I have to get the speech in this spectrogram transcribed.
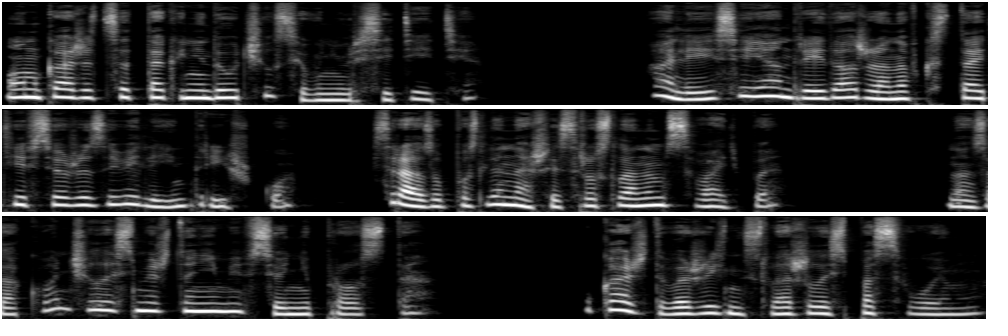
Он, кажется, так и не доучился в университете. Олеся и Андрей Должанов, кстати, все же завели интрижку. Сразу после нашей с Русланом свадьбы. Но закончилось между ними все непросто. У каждого жизнь сложилась по-своему.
